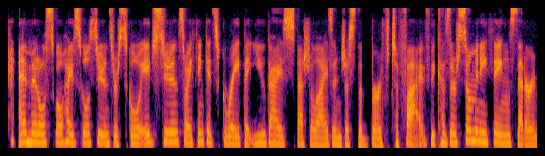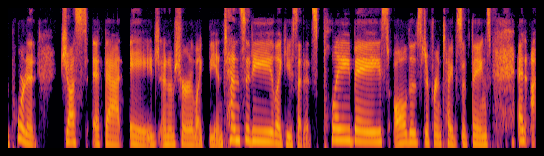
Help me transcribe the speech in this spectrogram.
and middle school, high school students or school age students. So I think it's great that you guys specialize in just the birth to five because there's so many things that are important just at that age. And I'm sure like the intensity, like you said, it's play based, all those different types of things. And I,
